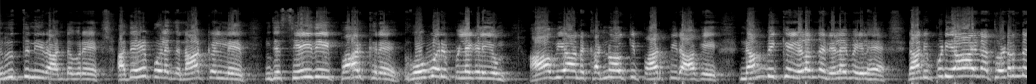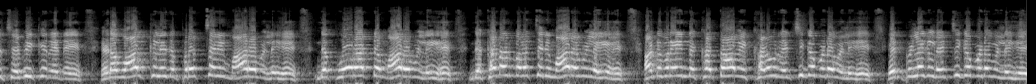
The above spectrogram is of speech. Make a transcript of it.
நிறுத்தினீர் ஆண்டவரே. அதே போல இந்த நாட்களிலே இந்த செய்தியை பார்க்கிற ஒவ்வொரு பிள்ளைகளையும் ஆவியான கண்ணோக்கி பார்ப்பீராக. நம்பிக்கை இழந்த நிலைமையில நான் இப்படியா நான் தொடர்ந்து செபிக்கிறேனே. எட வாழ்க்கையில் இந்த பிரச்சனை மாறவில்லையே இந்த போராட்டம் மாறவில்லையே இந்த கடன் பிரச்சனை மாறவில்லையே. ஆண்டவரே இந்த கத்தாவை கடவுள் ரட்சிக்கப்படவில்லையே என் பிள்ளைகள் ரட்சிக்கப்படவில்லையே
